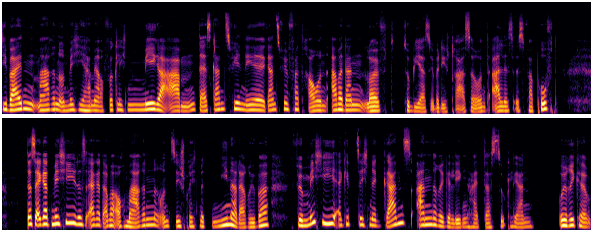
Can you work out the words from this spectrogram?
die beiden, Maren und Michi, haben ja auch wirklich einen mega Abend. Da ist ganz viel Nähe, ganz viel Vertrauen, aber dann läuft Tobias über die Straße und alles ist verpufft. Das ärgert Michi, das ärgert aber auch Maren und sie spricht mit Nina darüber. Für Michi ergibt sich eine ganz andere Gelegenheit, das zu klären. Ulrike,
